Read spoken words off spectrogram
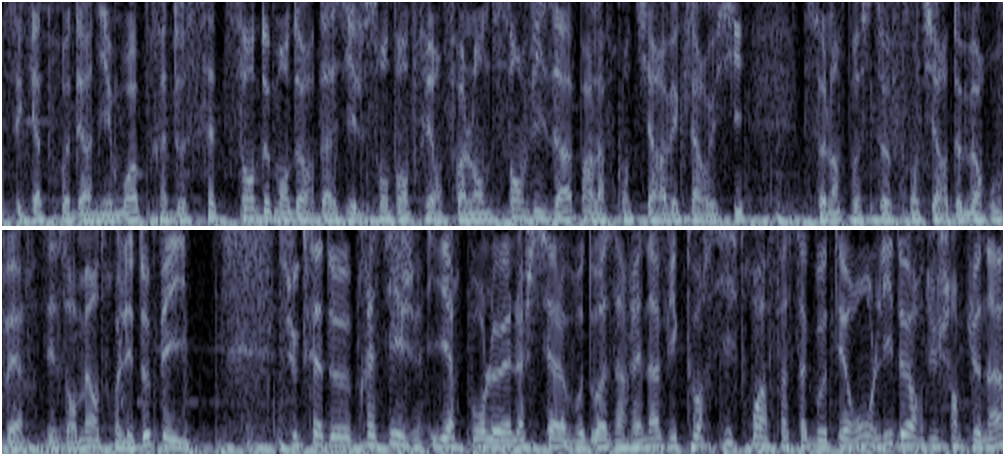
Ces quatre derniers mois, près de 700 demandeurs d'asile sont entrés en Finlande sans visa par la frontière avec la Russie. Seul un poste frontière demeure ouvert désormais entre les deux pays. Succès de prestige hier pour le LHC à la Vaudoise Arena. Victoire 6-3 face à Gauthieron, leader du championnat.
